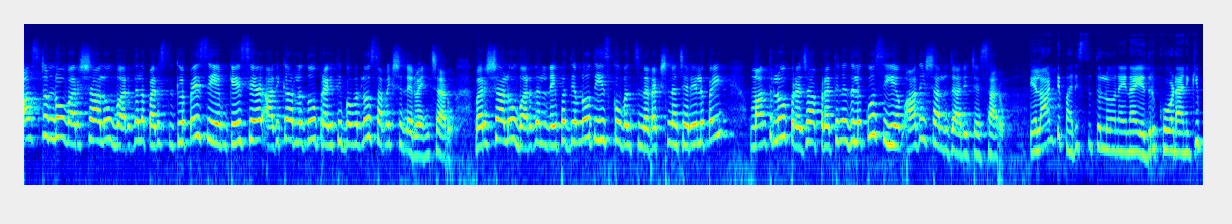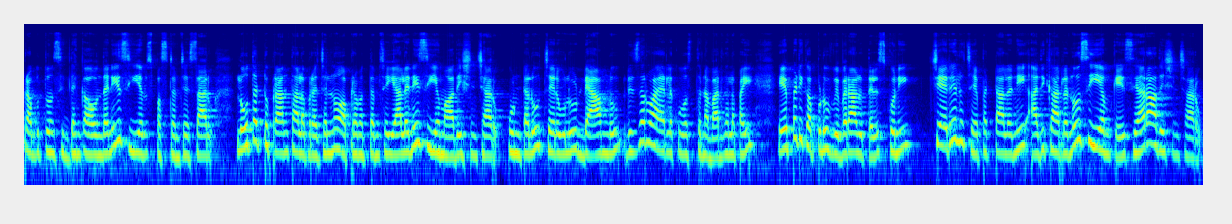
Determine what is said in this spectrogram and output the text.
రాష్ట్రంలో వర్షాలు వరదల పరిస్థితులపై సీఎం కేసీఆర్ అధికారులతో ప్రగతి భవన్లో సమీక్ష నిర్వహించారు. వర్షాలు వరదల నేపథ్యంలో తీసుకోవాల్సిన రక్షణ చర్యలపై మంత్రులు ప్రజా ప్రతినిధులకు సీఎం ఆదేశాలు జారీ చేశారు. ఎలాంటి పరిస్థితుల్లోనైనా ఎదుర్కోవడానికి ప్రభుత్వం సిద్ధంగా ఉందని సీఎం స్పష్టం చేశారు. లోతట్టు ప్రాంతాల ప్రజలను అప్రమత్తం చేయాలని సీఎం ఆదేశించారు. కుంటలు చెరువులు డ్యాంలు రిజర్వాయర్లకు వస్తున్న వరదలపై ఎప్పటికప్పుడు వివరాలు తెలుసుకుని చర్యలు చేపట్టాలని అధికారులను సీఎం కేసీఆర్ ఆదేశించారు.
